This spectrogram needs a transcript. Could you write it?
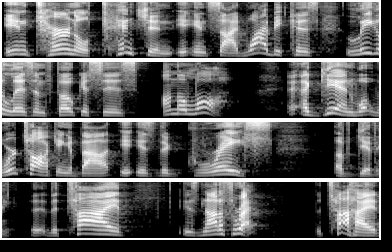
internal tension inside. Why? Because legalism focuses on the law. Again, what we're talking about is the grace of giving. The tithe is not a threat, the tithe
